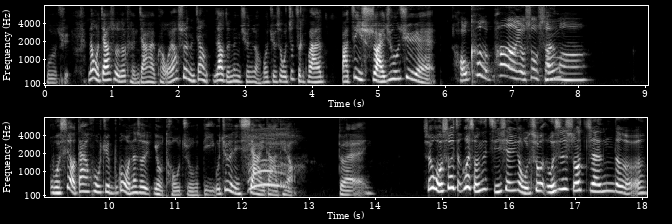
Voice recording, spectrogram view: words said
过去。那我加速的时候可能加太快，我要顺着这样绕着那个圈转过去的时候，我就整个把把自己甩出去，哎，好可怕！有受伤吗？我是有带护具，不过我那时候有头着地，我就有点吓一大跳。哦、对，所以我说为什么是极限运动？我说我是说真的，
